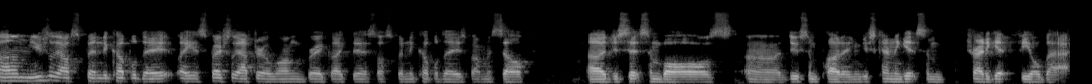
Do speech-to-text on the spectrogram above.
Um, usually, I'll spend a couple days, like especially after a long break like this, I'll spend a couple days by myself, uh, just hit some balls, uh, do some putting, just kind of get some, try to get feel back.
